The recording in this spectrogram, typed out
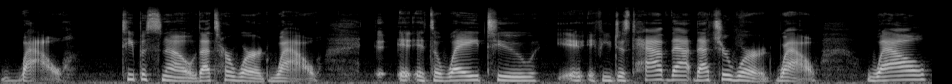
wow. Teepa Snow, that's her word, wow. It, it's a way to, if you just have that, that's your word, wow. Wow,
